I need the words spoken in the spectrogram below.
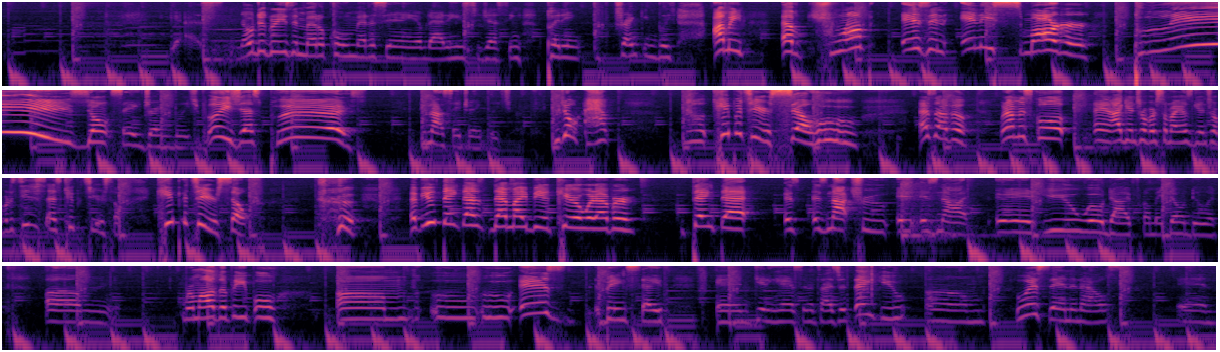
no degrees in medical medicine, any of that. And he's suggesting putting drinking bleach. I mean, if Trump isn't any smarter, please don't say drink bleach. Please, just please do not say drink bleach. You don't have no. Keep it to yourself. That's how I feel. When I'm in school and I get in trouble, somebody else get in trouble. The teacher says, "Keep it to yourself. Keep it to yourself." if you think that that might be a cure or whatever, think that it's, it's not true. It is not. It, you will die from it. Don't do it. Um, from all the people um, who, who is being safe and getting hand sanitizer, thank you. Um, who is staying in the house. And,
